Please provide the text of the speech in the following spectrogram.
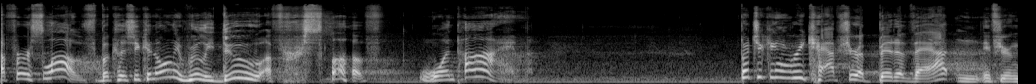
a first love? Because you can only really do a first love one time. But you can recapture a bit of that, and if you're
